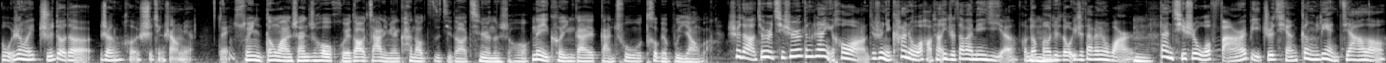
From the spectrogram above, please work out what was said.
我认为值得的人和事情上面。对，所以你登完山之后回到家里面看到自己的亲人的时候，那一刻应该感触特别不一样吧？是的，就是其实登山以后啊，就是你看着我好像一直在外面野，很多朋友就觉得我一直在外面玩儿，嗯，但其实我反而比之前更恋家了，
